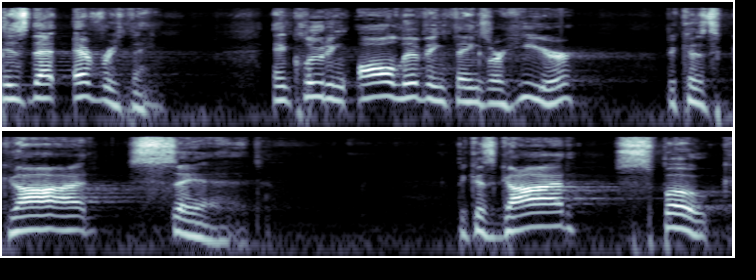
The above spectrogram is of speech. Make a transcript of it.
is that everything, including all living things, are here because God said. Because God spoke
